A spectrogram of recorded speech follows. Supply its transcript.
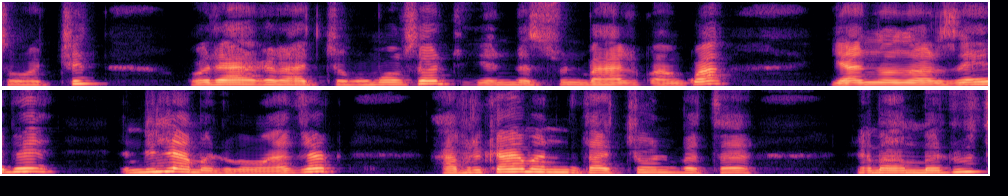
ሰዎችን ወደ ሀገራቸው በመውሰድ የእነሱን ባህል፣ ቋንቋ፣ የአኗኗር ዘይቤ እንዲላመዱ በማድረግ አፍሪካዊ ማንነታቸውን በተለማመዱት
